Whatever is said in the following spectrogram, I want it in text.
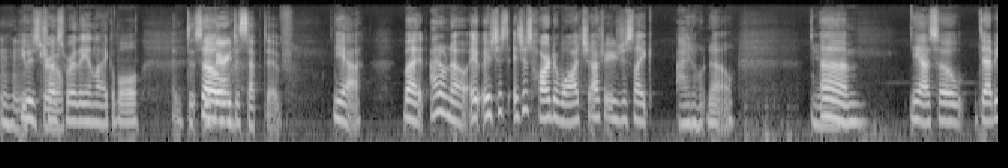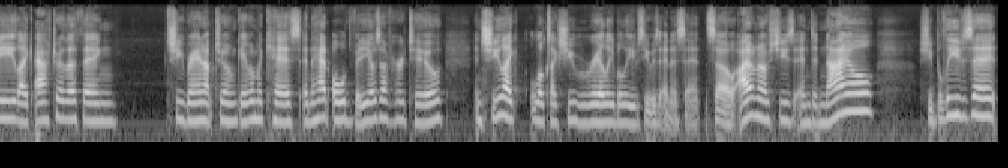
Mm-hmm. he was true. trustworthy and likable. Uh, and de- So- very deceptive. Yeah. But I don't know. It, it's just it's just hard to watch after you're just like I don't know. Um, yeah. So Debbie, like after the thing, she ran up to him, gave him a kiss, and they had old videos of her too. And she like looks like she really believes he was innocent. So I don't know if she's in denial, she believes it.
